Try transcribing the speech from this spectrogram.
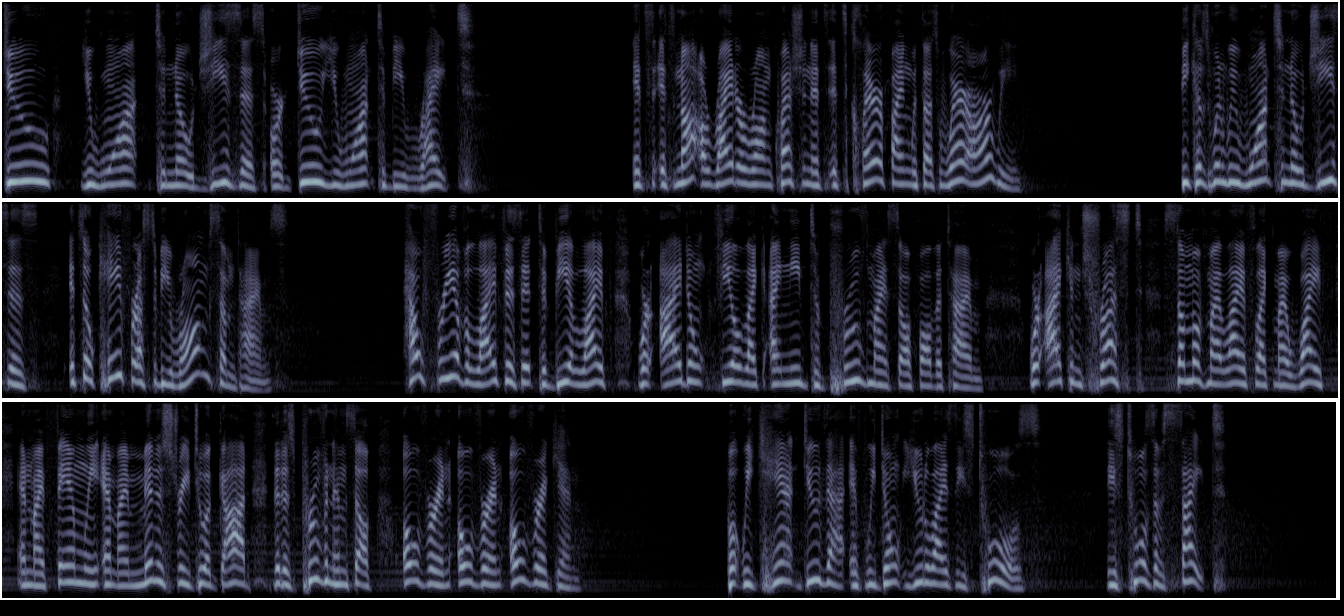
Do you want to know Jesus or do you want to be right? It's, it's not a right or wrong question, it's, it's clarifying with us where are we? Because when we want to know Jesus, it's okay for us to be wrong sometimes. How free of a life is it to be a life where I don't feel like I need to prove myself all the time? Where I can trust some of my life, like my wife and my family and my ministry, to a God that has proven himself over and over and over again. But we can't do that if we don't utilize these tools, these tools of sight,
